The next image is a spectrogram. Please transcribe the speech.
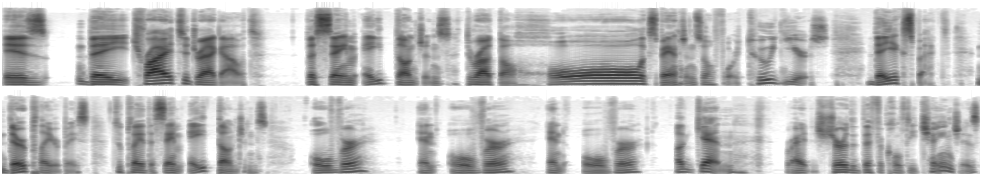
is they try to drag out the same eight dungeons throughout the whole expansion. So for two years, they expect their player base to play the same eight dungeons over and over and over again. Right? Sure, the difficulty changes,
